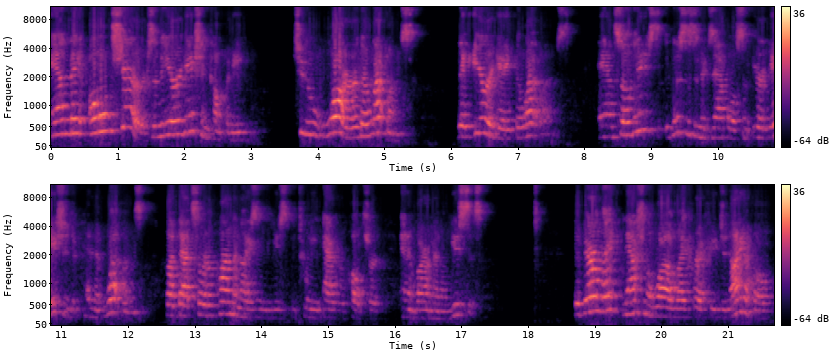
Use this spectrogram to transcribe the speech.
and they own shares in the irrigation company to water their wetlands. They irrigate the wetlands. And so these, this is an example of some irrigation-dependent wetlands, but that's sort of harmonizing the use between agriculture and environmental uses. The Bear Lake National Wildlife Refuge in Idaho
